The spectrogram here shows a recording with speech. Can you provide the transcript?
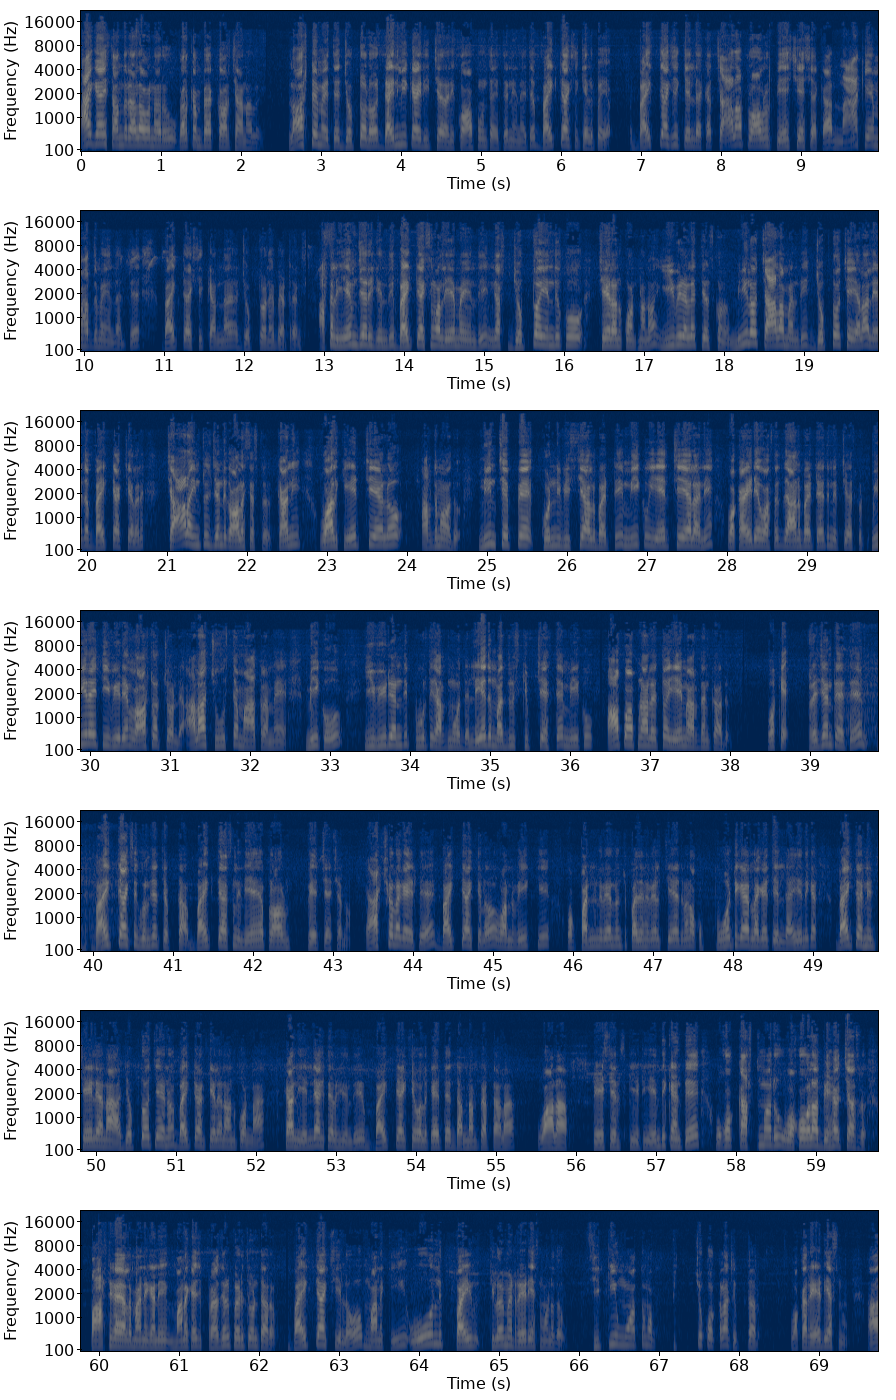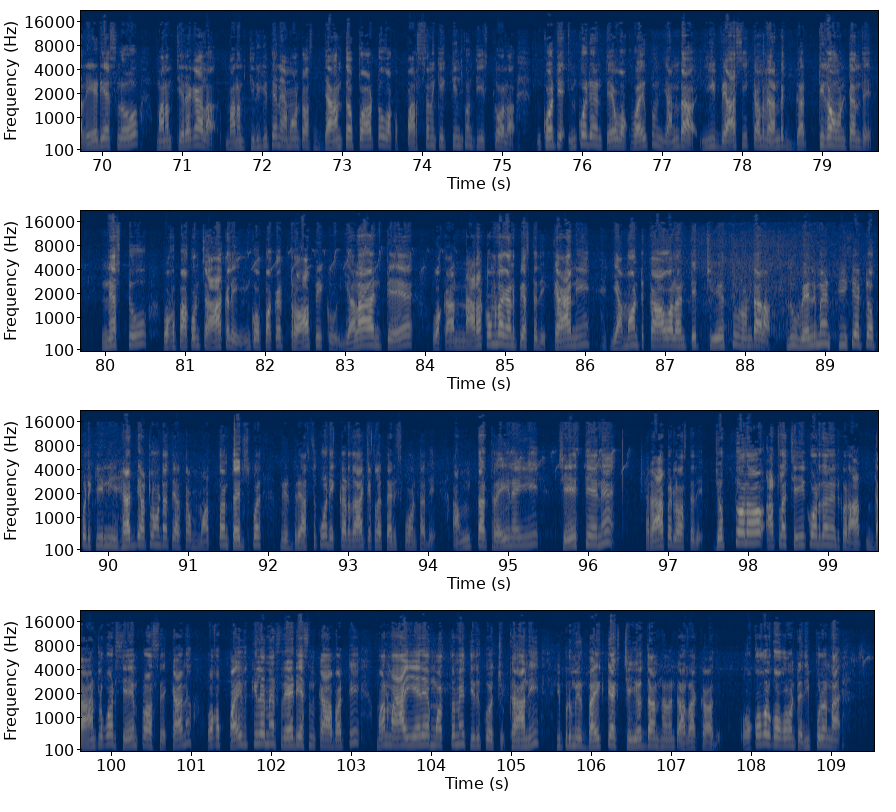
Hi guys అందరూ ఎలా ఉన్నారు? Welcome back our channel last time అయితే జొప్టోలో డైనమిక్ ఐడి ఇచ్చారని కోపంతో అయితే నేనైతే బైక్ ట్యాక్సీకి వెళ్ళిపోయా. బైక్ ట్యాక్సీకి వెళ్ళాక చాలా ప్రాబ్లమ్ ఫేస్ చేశాక నాకేం అర్థమైందంటే బైక్ ట్యాక్సీ కన్నా జొప్టోనే బెటర్ అండి అసలు ఏం జరిగింది? బైక్ ట్యాక్సీ వల్ల ఏమైంది? నెక్స్ట్ జొప్టో ఎందుకు చేయాలనుకుంటున్నానో ఈ వీడియోలో తెలుసుకున్నాను మీలో చాలామంది జొప్టో చేయాలా లేదా బైక్ ట్యాక్సీ చేయాలని చాలా ఇంటెలిజెంట్గా ఆలోచిస్తారు. కానీ వాళ్ళకి ఏది చేయాలో అర్థమవదు నేను చెప్పే కొన్ని విషయాలు బట్టి మీకు ఏది చేయాలని ఒక ఐడియా వస్తుంది దాన్ని బట్టి అయితే మీరు చేసుకుంటారు మీరైతే ఈ వీడియోని లాస్ట్ వరకు చూడండి. అలా చూస్తే మాత్రమే మీకు ఈ వీడియో అనేది పూర్తిగా అర్థమవుద్ది. లేదు మధ్యలో స్కిప్ చేస్తే మీకు ఆప్ ఆప్ నాలెడ్జ్తో ఏమీ అర్థం కాదు. ఓకే ప్రజెంట్ అయితే బైక్ ట్యాక్సీ గురించే చెప్తా. బైక్ ట్యాక్సీ నేను ఏ ప్రాబ్లం ఫేస్ చేశాను. యాక్చువల్గా అయితే బైక్ ట్యాక్సీలో వన్ వీక్కి ఒక పన్నెండు వేల నుంచి పదిహేను వేలు చేయదని ఒక పోటీగా అయితే వెళ్ళా. ఎందుకంటే బైక్ ట్యాక్సీ నేను చేయలేనా? జప్తో చేయను బైక్ ట్యాక్సీ చేయలేను అనుకున్నా. కానీ వెళ్ళాక తెలిసింది బైక్ ట్యాక్సీ వాళ్ళకైతే దండం పెట్టాలా? వాళ్ళ పేషెంట్స్కి ఇటు. ఎందుకంటే ఒక్కొక్క కస్టమర్ ఒక్కొక్కలా బిహేవ్ చేస్తారు. ఫాస్ట్గా వెళ్ళమని కానీ మనకైతే ప్రజలు పెడుతుంటారు. బైక్ ట్యాక్సీలో మనకి ఓన్లీ ఫైవ్ కిలోమీటర్ రేడియస్ ఉండదు. సిటీ మొత్తం ఒక పిచ్చు కుక్కలా చెప్తారు ఒక రేడియస్ను. ఆ రేడియస్లో మనం తిరగాల. మనం తిరిగితేనే అమౌంట్ వస్తుంది. దాంతోపాటు ఒక పర్సన్కి ఎక్కించుకొని తీసుకోవాలా. ఇంకోటి ఇంకోటి అంటే ఒకవైపు ఎండ ఈ వేసవికాలం ఎండ గట్టిగా ఉంటుంది. నెక్స్ట్ ఒక పక్క నుంచి ఆకలి ఇంకో పక్క ట్రాఫిక్ ఎలా అంటే ఒక నరకంలో కనిపిస్తుంది. కానీ అమౌంట్ కావాలంటే చేస్తూ ఉండాల. నువ్వు ఎలిమెంట్ తీసేటప్పటికి నీ హెడ్ ఎట్లా ఉంటుంది తెలుసా? మొత్తం తడిసిపోయి నీ డ్రెస్ కూడా ఇక్కడ దాకా ఇట్లా తడిసిపోతుంది అంత ట్రైన్ అయ్యి చేస్తేనే ర్యాపిడ్లో వస్తుంది. జొప్టోలో అట్లా చేయకూడదని అనేది కూడా దాంట్లో కూడా సేమ్ ప్రాసెస్. కానీ ఒక ఫైవ్ కిలోమీటర్స్ రేడియేషన్ కాబట్టి మనం ఆ ఏరియా మొత్తమే తిరగవచ్చు కానీ ఇప్పుడు మీరు బైక్ ట్యాక్స్ చేయొద్దు అంటున్నారంటే అలా కాదు. ఒక్కొక్కరికి ఒక్కొక్కరు ఉంటుంది. ఇప్పుడు నా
